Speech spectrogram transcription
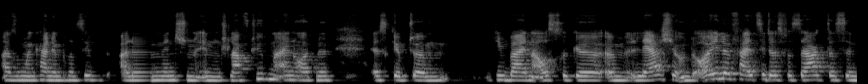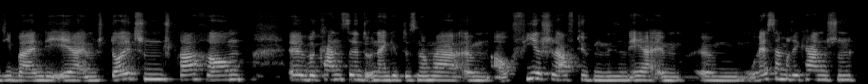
Also man kann im Prinzip alle Menschen in Schlaftypen einordnen. Es gibt ähm, die beiden Ausdrücke ähm, Lerche und Eule, falls sie das was sagt. Das sind die beiden, die eher im deutschen Sprachraum äh, bekannt sind. Und dann gibt es nochmal ähm, auch vier Schlaftypen, die sind eher im ähm, US-amerikanischen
